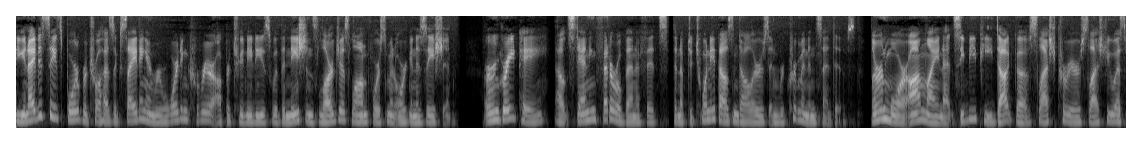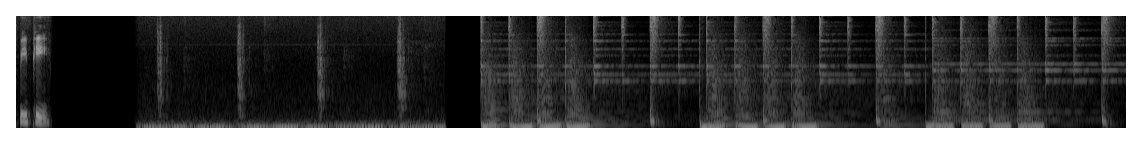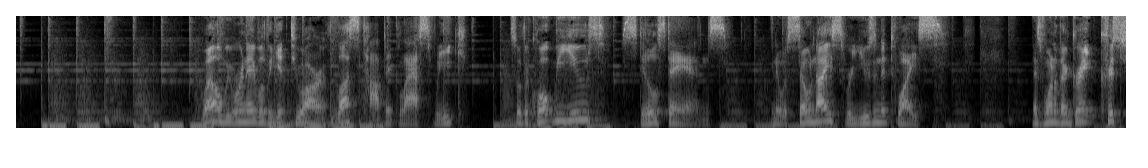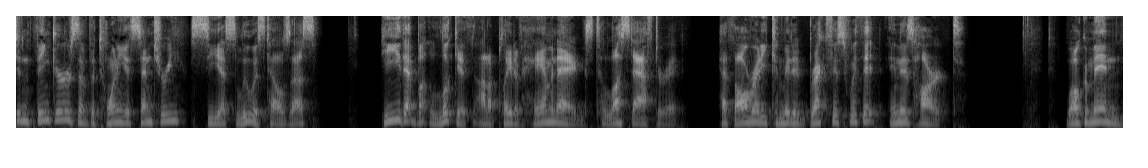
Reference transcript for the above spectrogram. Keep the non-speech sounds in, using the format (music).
The United States Border Patrol has exciting and rewarding career opportunities with the nation's largest law enforcement organization. Earn great pay, outstanding federal benefits, and up to $20,000 in recruitment incentives. Learn more online at cbp.gov/career/usbp. Well, we weren't able to get to our lust topic last week, so the quote we used still stands. And it was so nice, we're using it twice. As one of the great Christian thinkers of the 20th century, C.S. Lewis tells us, He that but looketh on a plate of ham and eggs to lust after it, hath already committed breakfast with it in his heart. Welcome in.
